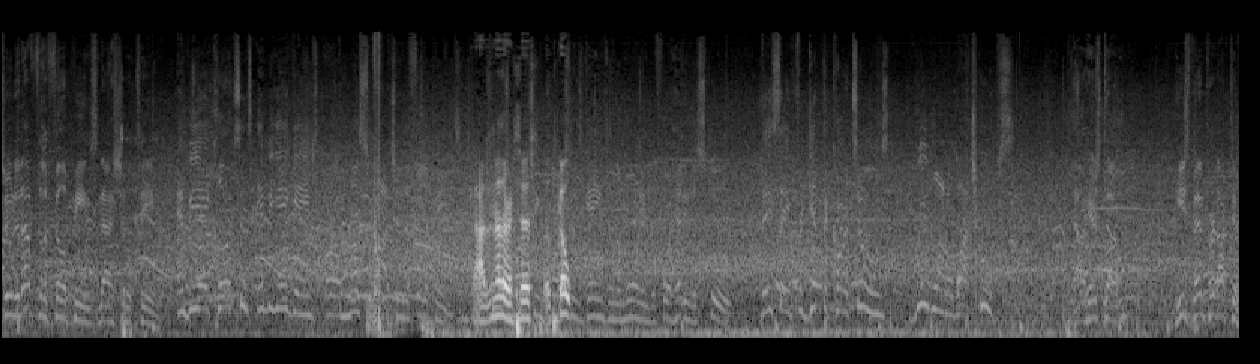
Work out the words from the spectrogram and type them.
suited up for the Philippines national team. NBA Clarkson's NBA games are a must-watch in the Philippines. Got another assist. Let's go. Clarkson's games in the morning before heading to school. They say forget the cartoons, we want to watch hoops. Now here's Dunn. He's been productive,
